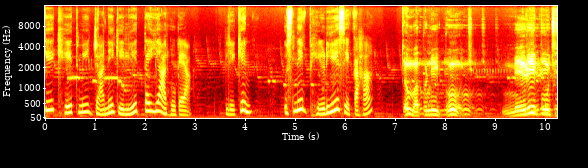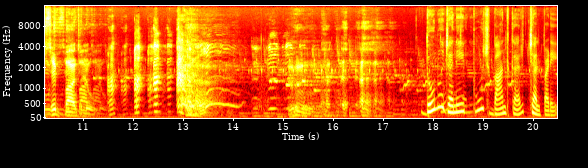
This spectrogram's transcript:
के खेत में जाने के लिए तैयार हो गया। लेकिन उसने भेड़िए से कहा तुम अपनी पूंछ मेरी पूंछ से बाँध लो। दोनों जने पूंछ बांधकर चल पड़े।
